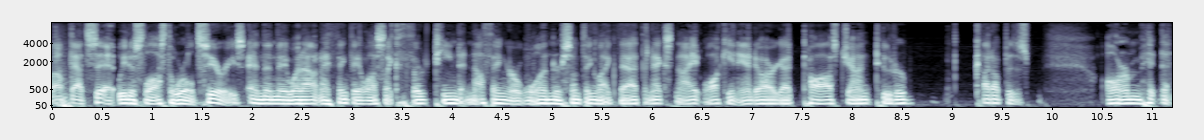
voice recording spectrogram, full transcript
well, that's it. We just lost the World Series. And then they went out and I think they lost like 13 to nothing or one or something like that the next night. Joaquin Andujar got tossed. John Tudor cut up his arm, hitting a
